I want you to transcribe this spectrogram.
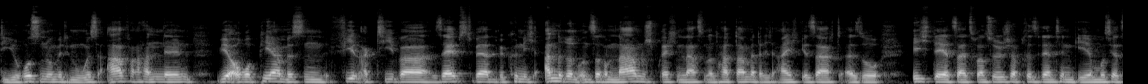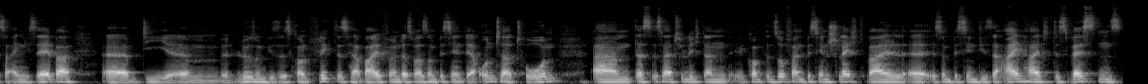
die Russen nur mit den USA verhandeln. Wir Europäer müssen viel aktiver selbst werden. Wir können nicht andere in unserem Namen sprechen lassen und hat damit eigentlich gesagt, also ich, der jetzt als französischer Präsident hingehe, muss jetzt eigentlich selber äh, die ähm, Lösung dieses Konfliktes herbeiführen. Das war so ein bisschen der Unterton. Ähm, das ist natürlich dann, kommt insofern ein bisschen schlecht, weil äh, es ein bisschen diese Einheit des Westens,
